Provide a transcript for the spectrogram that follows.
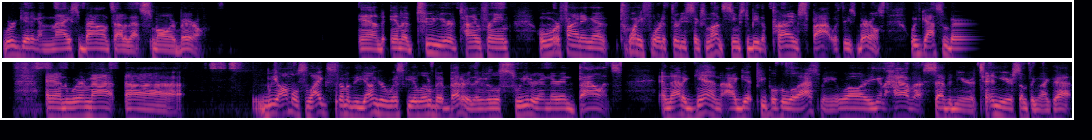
we're getting a nice balance out of that smaller barrel and in a two year time frame well we're finding at 24 to 36 months seems to be the prime spot with these barrels we've got some barrels and we're not uh, we almost like some of the younger whiskey a little bit better they're a little sweeter and they're in balance And that again, I get people who will ask me, well, are you going to have a seven year, a 10 year, something like that?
